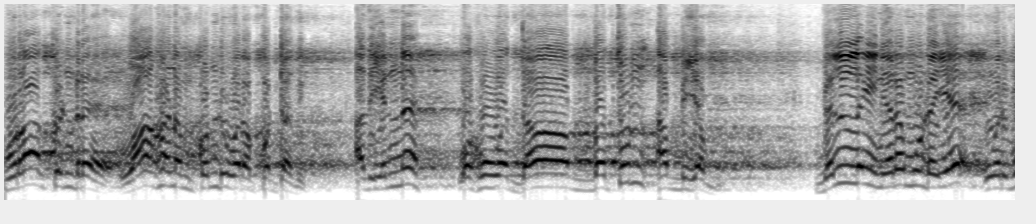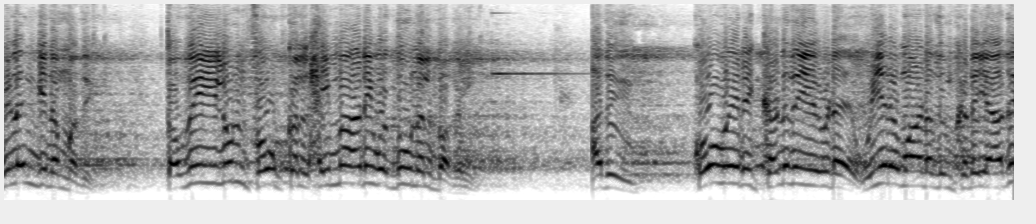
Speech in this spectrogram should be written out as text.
புராக் என்ற வாகனம் கொண்டு வரப்பட்டது. அது என்ன? வஹுவ தாபத்துன் அப்யம் வெள்ளை நிறமுடைய ஒரு விலங்கினம் அது. தவீலுன் ஃபௌக்கல் ஹிமாரி வதூனல் பகை அது கோவேறு கழுதையை விட உயரமானதும் கிடையாது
